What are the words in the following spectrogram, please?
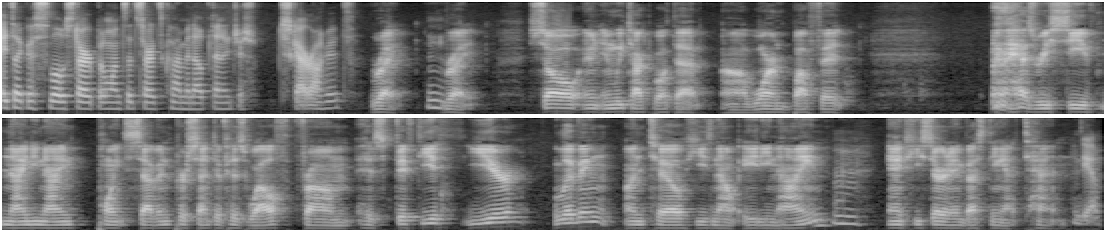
it's like a slow start, but once it starts climbing up, then it just skyrockets. Right, right. So, and, and we talked about that. Uh, Warren Buffett has received 99.7% of his wealth from his 50th year living until he's now 89. And he started investing at 10. Yeah.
